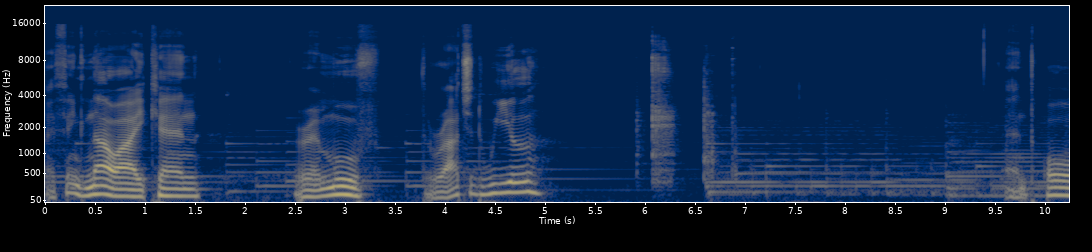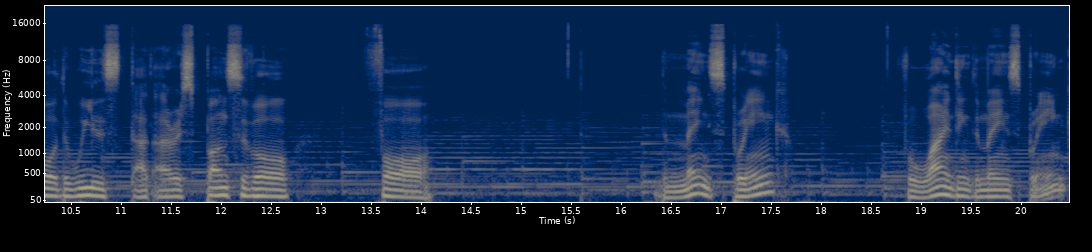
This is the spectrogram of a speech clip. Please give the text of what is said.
I think now I can remove the ratchet wheel all the wheels that are responsible for the mainspring for winding the mainspring.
